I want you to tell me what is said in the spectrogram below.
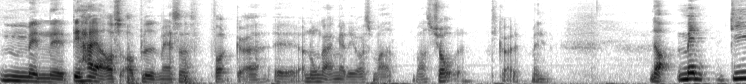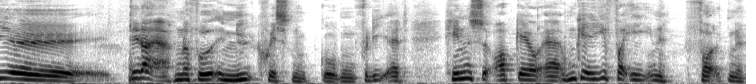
men øh, det har jeg også oplevet masser af folk gøre, øh, og nogle gange er det også meget, meget sjovt, at de gør det. Men Nå, men de, øh, det der er, hun har fået en ny quest nu, Gogun, fordi at hendes opgave er, hun kan ikke forene folkene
